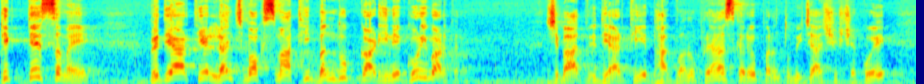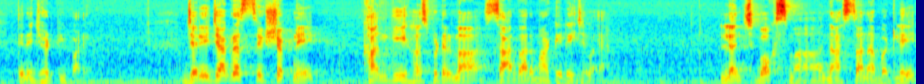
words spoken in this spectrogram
ઠીક તે જ સમયે વિદ્યાર્થીએ લંચ બોક્સમાંથી બંદૂક કાઢીને ગોળીબાર કર્યો. જે બાદ વિદ્યાર્થીએ ભાગવાનો પ્રયાસ કર્યો, પરંતુ બીજા શિક્ષકોએ તેને ઝડપી પાડ્યો. જ્યારે ઇજાગ્રસ્ત શિક્ષકને ખાનગી હોસ્પિટલમાં સારવાર માટે લઈ જવાયા. લંચ બોક્સમાં નાસ્તાના બદલે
